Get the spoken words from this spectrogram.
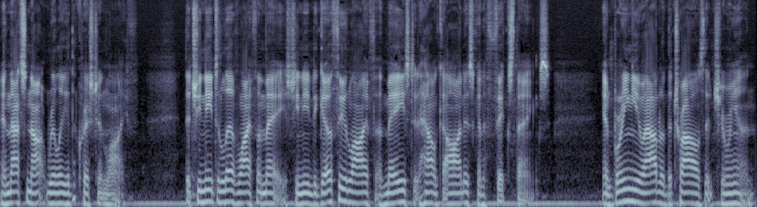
And that's not really the Christian life. That you need to live life amazed. You need to go through life amazed at how God is going to fix things and bring you out of the trials that you're in.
